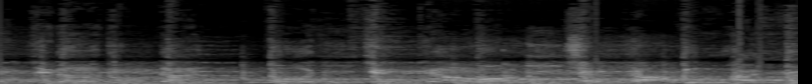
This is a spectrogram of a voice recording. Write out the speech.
天一个动荡，我已经飘，我已经飘。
